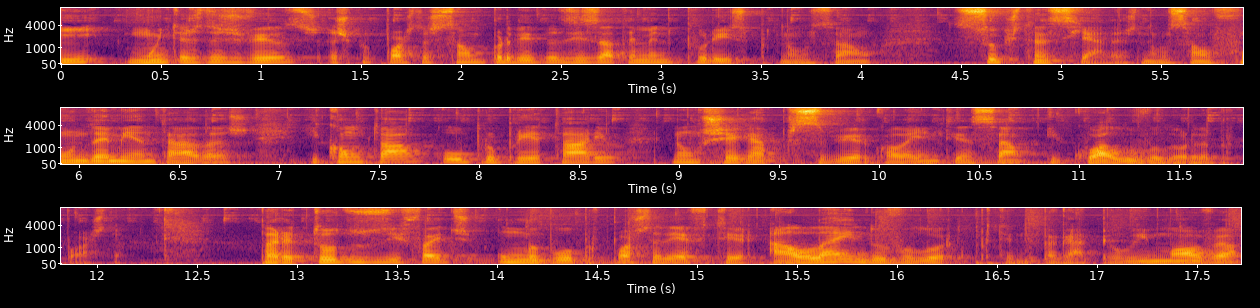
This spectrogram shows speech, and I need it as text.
e muitas das vezes as propostas são perdidas exatamente por isso, porque não são substanciadas, não são fundamentadas e, como tal, o proprietário não chega a perceber qual é a intenção e qual o valor da proposta. Para todos os efeitos, uma boa proposta deve ter, além do valor que pretende pagar pelo imóvel,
